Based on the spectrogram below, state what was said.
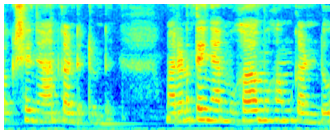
പക്ഷെ ഞാൻ കണ്ടിട്ടുണ്ട്. മരണത്തെ ഞാൻ മുഖാമുഖം കണ്ടു.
